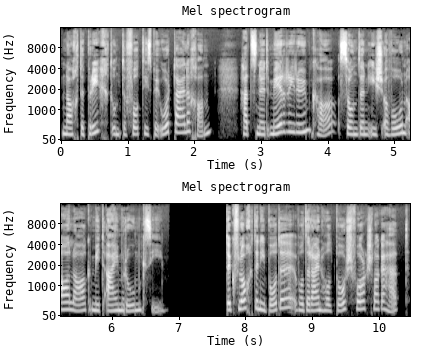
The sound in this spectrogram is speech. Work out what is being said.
nach dem Bericht und den Fotos beurteilen kann, hat es nicht mehrere Räume gehabt, sondern ist eine Wohnanlage mit einem Raum gewesen. Der geflochtene Boden, wo der Reinhold Bosch vorgeschlagen hat,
